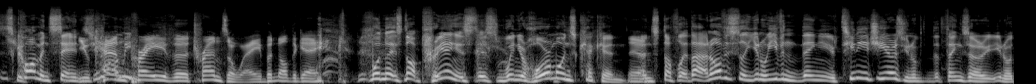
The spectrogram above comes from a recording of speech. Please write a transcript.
it's common sense. You, know what I can mean? pray the trans away, but not the gay. Well, no, it's not praying. It's, it's when your hormones kick in Yeah. and stuff like that. And obviously, you know, even then in your teenage years, you know, the things are, you know,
